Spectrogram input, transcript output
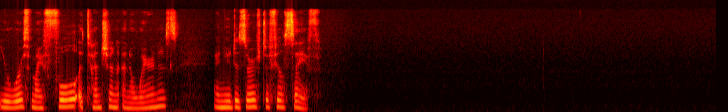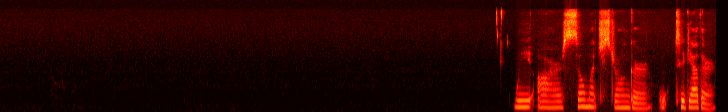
You're worth my full attention and awareness, and you deserve to feel safe. We are so much stronger together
